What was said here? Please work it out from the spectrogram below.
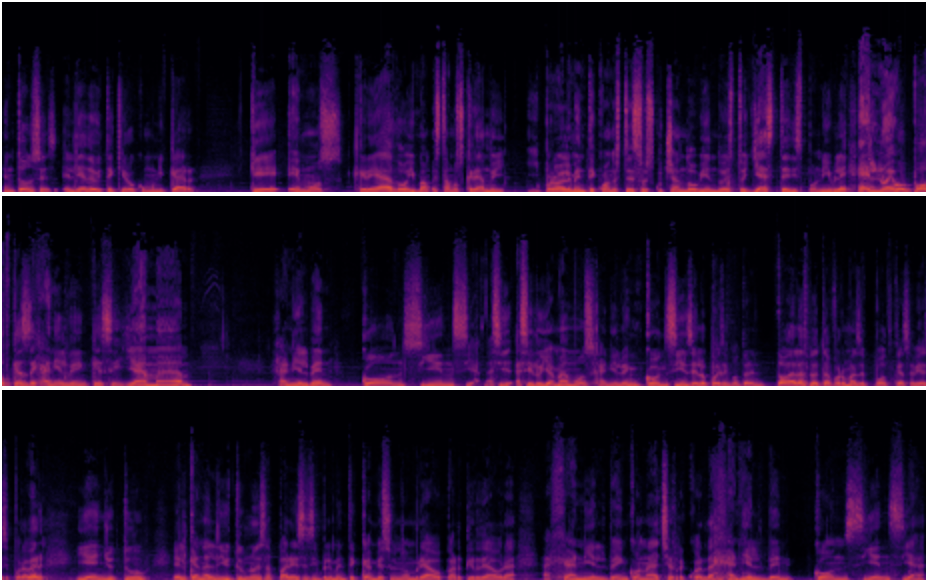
Entonces, el día de hoy te quiero comunicar que hemos creado y estamos creando y, probablemente cuando estés escuchando o viendo esto ya esté disponible el nuevo podcast de Haniel Ben que se llama Haniel Ben Conciencia. Así, así lo llamamos, Haniel Ben Conciencia. Lo puedes encontrar en todas las plataformas de podcast, había así por haber. Y en YouTube. El canal de YouTube no desaparece, simplemente cambia su nombre a, partir de ahora a Haniel Ben con H. Recuerda, Haniel Ben Conciencia.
